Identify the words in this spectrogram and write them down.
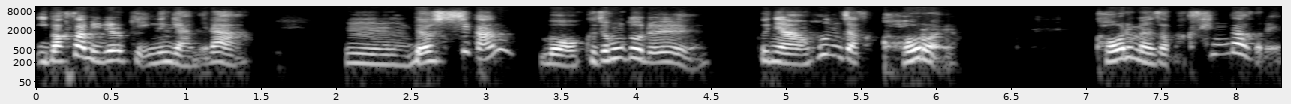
2박 3일 이렇게 있는 게 아니라 음, 몇 시간 뭐 그 정도를 그냥 혼자서 걸어요. 걸으면서 막 생각을 해요.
